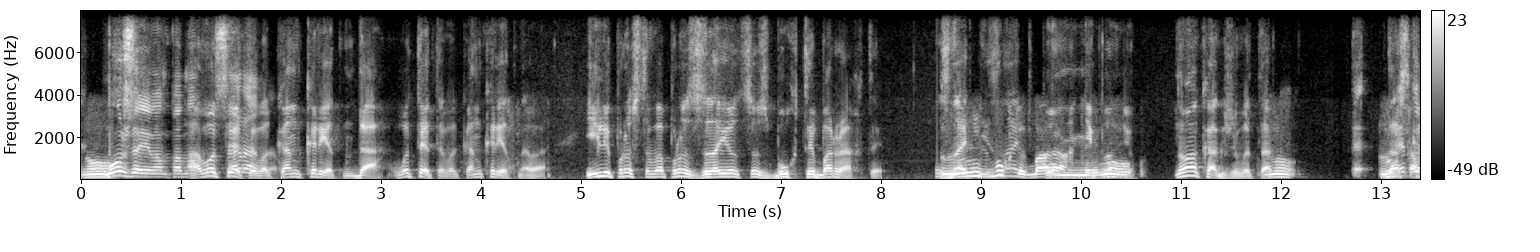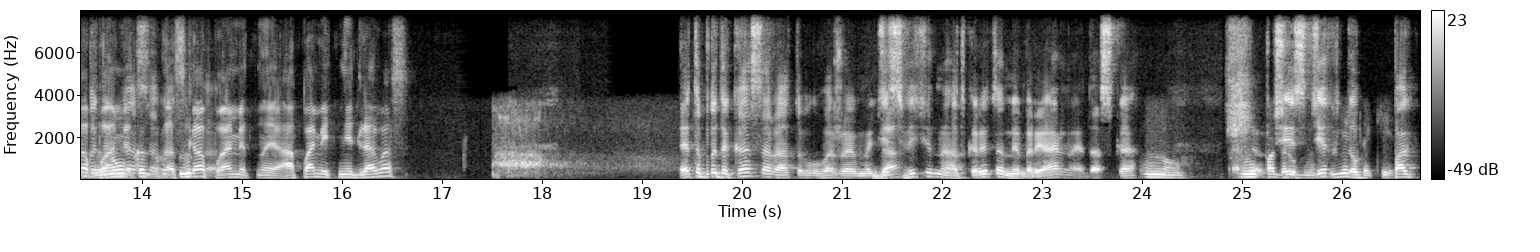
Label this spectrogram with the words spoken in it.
Ну... Можно я вам помогу? А вот Саратов? этого конкретно, да, вот этого конкретного – или просто вопрос задается с бухты-барахты? Ну, знать ну, не, не знать, помню, не ну, помню. Ну, ну, а как же вот так? Ну, э, доска ну, памят, ну, как, ну, доска ну, памятная, а память не для вас? Это БДК Саратов, уважаемый. Да? Действительно открыта мемориальная доска. Ну, ну в честь тех, кто пог...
